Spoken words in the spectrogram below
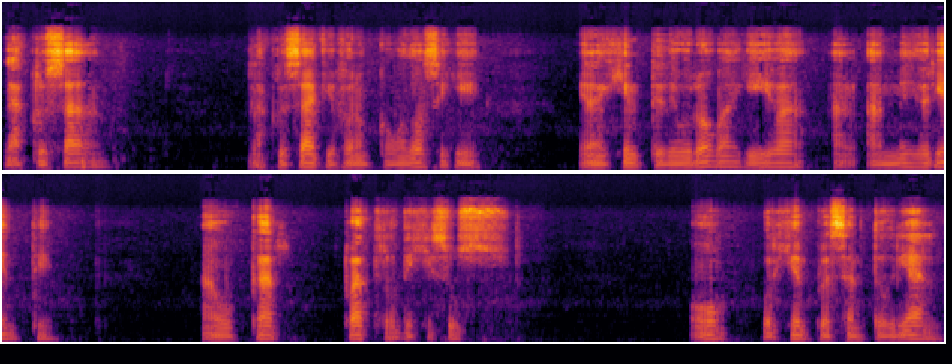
las cruzadas, las cruzadas que fueron como 12 que eran gente de Europa que iba al, al Medio Oriente a buscar rastros de Jesús. O por ejemplo el Santo Grial,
